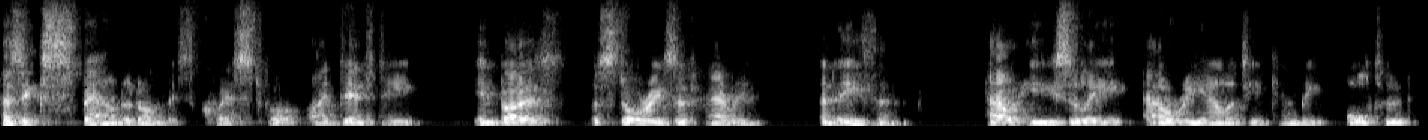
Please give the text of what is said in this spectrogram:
has expounded on this quest for identity in both the stories of Harry and Ethan, how easily our reality can be altered,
